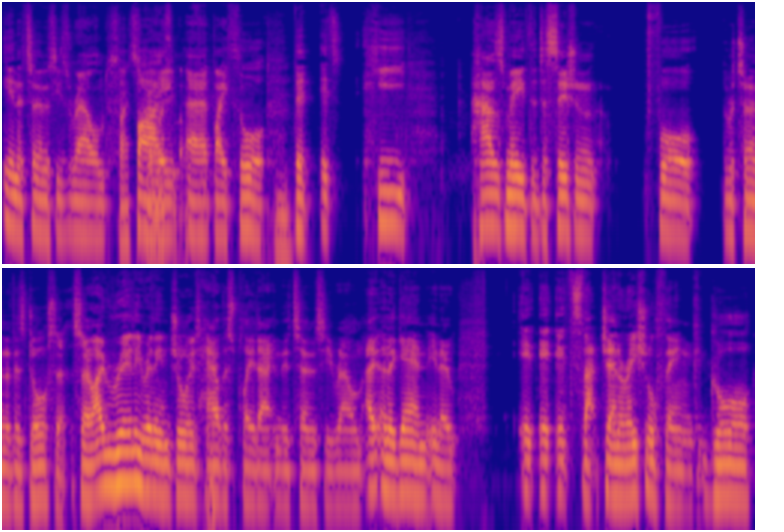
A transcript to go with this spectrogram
in Eternity's realm by uh, by Thor that it's he has made the decision for the return of his daughter. So I really, really enjoyed how this played out in the Eternity realm. I, and again, you know, it, it it's that generational thing. Gorr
